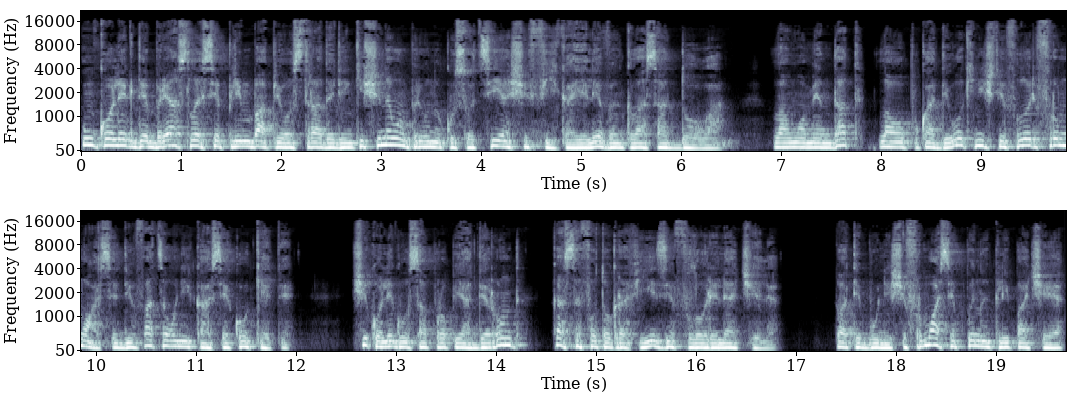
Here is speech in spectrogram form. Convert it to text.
Un coleg de breaslă se plimba pe o stradă din Chișinău împreună cu soția și fica, elev în clasa a doua. La un moment dat, l-au apucat de ochi niște flori frumoase din fața unei case cochete. Și colegul s-a apropiat de rond ca să fotografieze florile acelea. Toate bune și frumoase până în clipa aceea,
